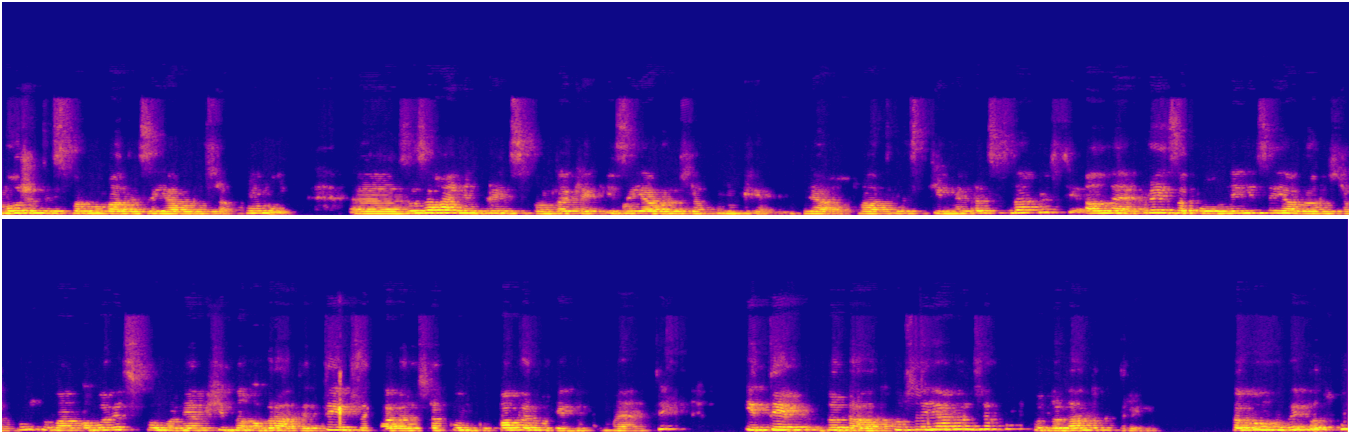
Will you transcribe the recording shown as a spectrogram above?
можете сформувати заяву розрахунок е, за загальним принципом, так як і заява розрахунки для оплати листків непрацездатності, але при заповненні заяви розрахунку вам обов'язково необхідно обрати тип заяви розрахунку паперові документи і тип додатку заяви розрахунку додаток 3. В такому випадку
